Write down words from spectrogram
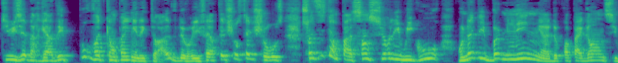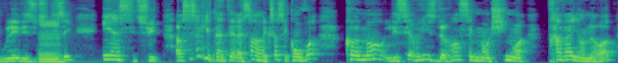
qui lui disaient, bah, regardez, pour votre campagne électorale, vous devriez faire telle chose, telle chose. Soit dit en passant, sur les Ouïghours, on a des bonnes lignes de propagande, si vous voulez les utiliser, et ainsi de suite. Alors, c'est ça qui est intéressant avec ça, c'est qu'on voit comment les services de renseignement chinois travaillent en Europe,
